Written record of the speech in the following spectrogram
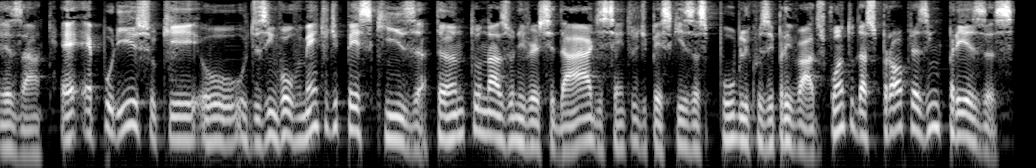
Exato. É, é por isso que o, o, desenvolvimento de pesquisa, tanto nas universidades, centros de pesquisas públicos e privados, quanto das próprias empresas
